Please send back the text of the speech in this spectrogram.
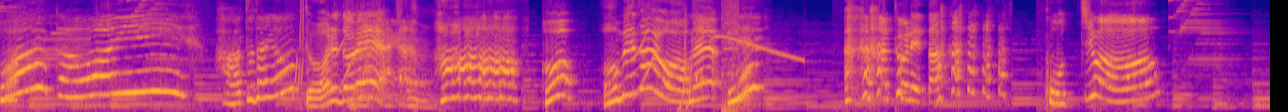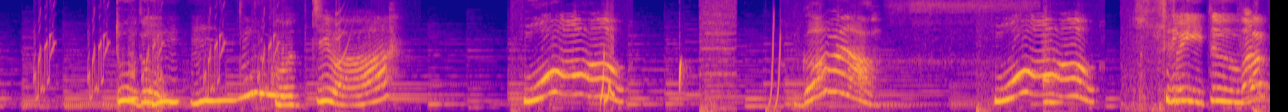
わあ、かわいい。ハートだよ。どれどれ。ははははあ、飴だよ、飴。え？取れた。こっちは？どうどう？こっちは？おおガムだ。おお three, two, one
